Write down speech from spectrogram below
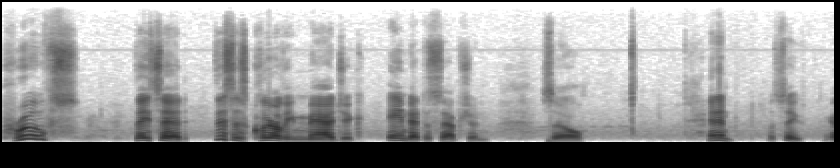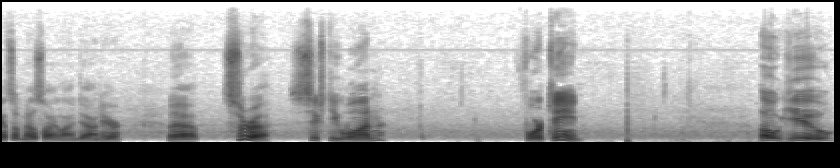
proofs, they said, this is clearly magic aimed at deception. So, and then, let's see, I got something else I highlighted down here. Uh, Surah 61, 14. O you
